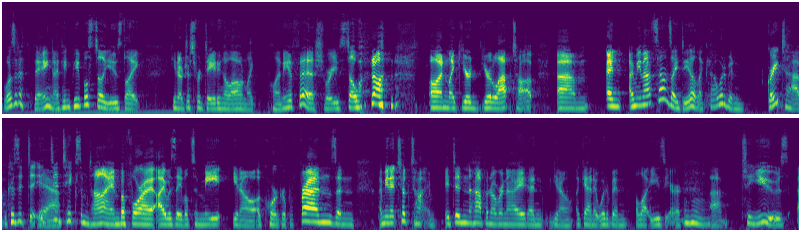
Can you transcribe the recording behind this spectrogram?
wasn't a thing. I think people still used like you know just for dating alone, like Plenty of Fish, where you still went on on like your your laptop. Um, and I mean that sounds ideal. Like that would have been great to have because it, it Yeah. did take some time before I, I was able to meet you know a core group of friends and i mean it took time it didn't happen overnight and you know again it would have been a lot easier um, to use uh,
